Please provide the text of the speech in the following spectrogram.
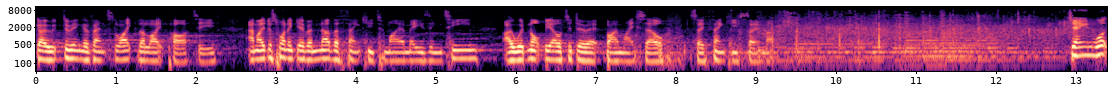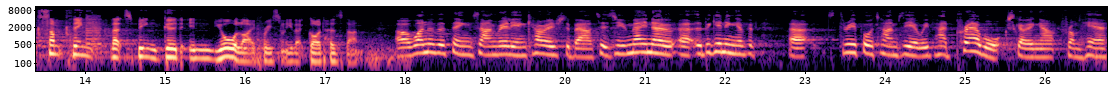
go doing events like the light party. And I just want to give another thank you to my amazing team. I would not be able to do it by myself. So thank you so much. Jane, what's something that's been good in your life recently that God has done? Uh, one of the things I'm really encouraged about is you may know uh, at the beginning of uh, three or four times a year we've had prayer walks going out from here.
